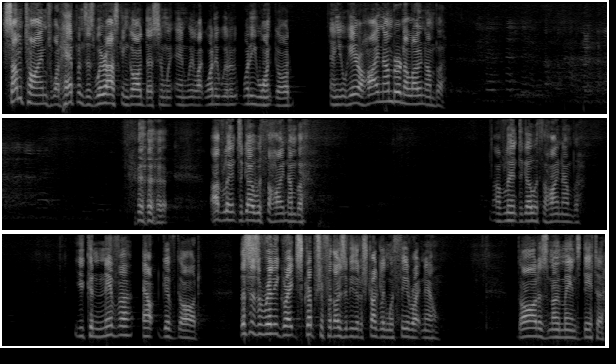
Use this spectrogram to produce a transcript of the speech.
sometimes what happens is we're asking God this and, we, and we're like, what do, what do you want, God? And you'll hear a high number and a low number. I've learnt to go with the high number. I've learnt to go with the high number. You can never outgive God. This is a really great scripture for those of you that are struggling with fear right now. God is no man's debtor.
